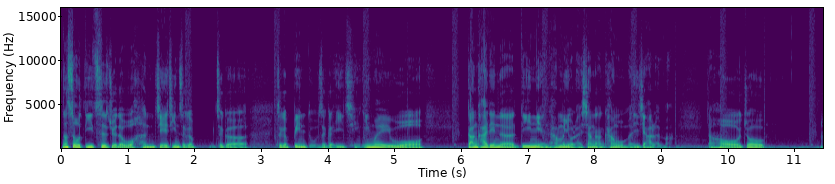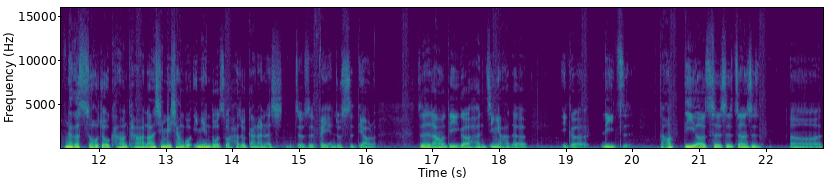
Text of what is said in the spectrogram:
那是我第一次觉得我很接近这个这个这个病毒这个疫情，因为我刚开店的第一年，他们有来香港看我们一家人嘛，然后就那个时候就有看到他，而且没想过一年多之后他就感染了，就是肺炎就死掉了，这是让我第一个很惊讶的一个例子。然后第二次是真的是呃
